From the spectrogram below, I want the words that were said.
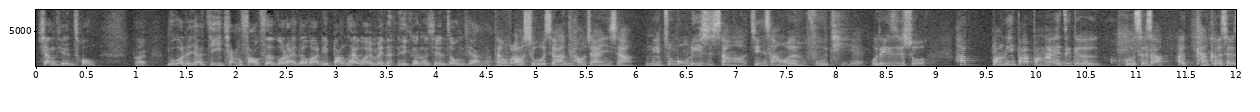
向前冲，对，如果人家机枪扫射过来的话，你绑在外面的你可能先中枪了。但吴老师，我想要挑战一下，因为中共历史上啊经常会很附体哎，我的意思是说，他绑你把绑在这个火车上啊坦克车，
